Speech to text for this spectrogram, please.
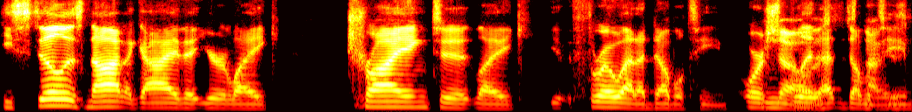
He still is not a guy that you're like trying to like throw at a double team or split no, at double team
